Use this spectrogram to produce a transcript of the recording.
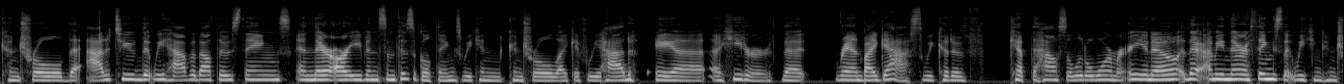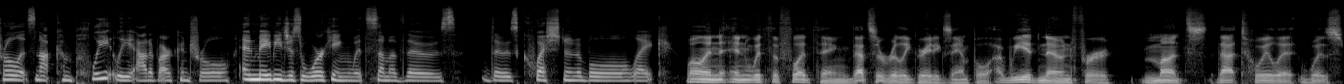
control the attitude that we have about those things. And there are even some physical things we can control. Like if we had a, uh, a heater that ran by gas, we could have kept the house a little warmer you know there i mean there are things that we can control it's not completely out of our control and maybe just working with some of those those questionable like well and and with the flood thing that's a really great example uh, we had known for months, that toilet was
